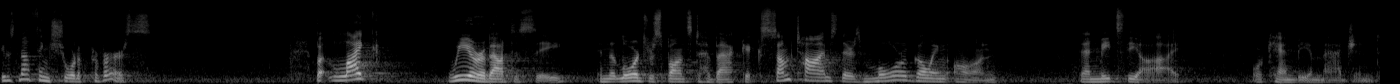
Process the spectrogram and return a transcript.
It was nothing short of perverse. But like we are about to see in the Lord's response to Habakkuk, sometimes there's more going on than meets the eye or can be imagined.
